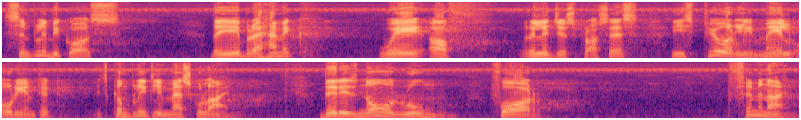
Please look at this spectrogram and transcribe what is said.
simply because the Abrahamic way of religious process is purely male-oriented, it's completely masculine. There is no room for feminine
